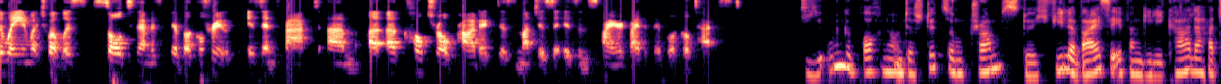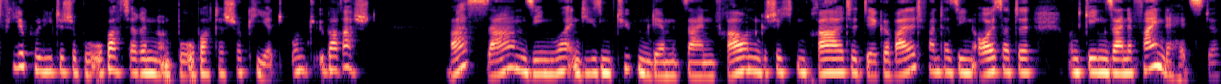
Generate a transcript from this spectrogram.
the way in which what was sold to them as biblical truth is in fact um, a, a cultural product as much as it is inspired by the biblical text. Die ungebrochene Unterstützung Trumps durch viele weiße Evangelikale hat viele politische Beobachterinnen und Beobachter schockiert und überrascht. Was sahen sie nur in diesem Typen, der mit seinen Frauengeschichten prahlte, der Gewaltfantasien äußerte und gegen seine Feinde hetzte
